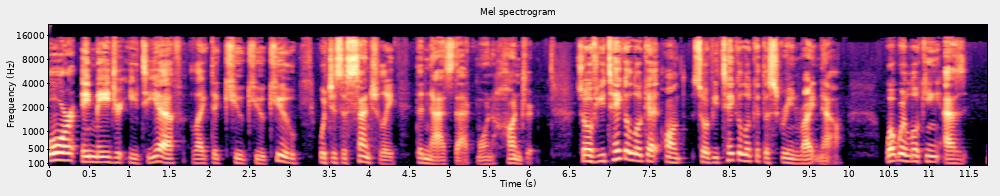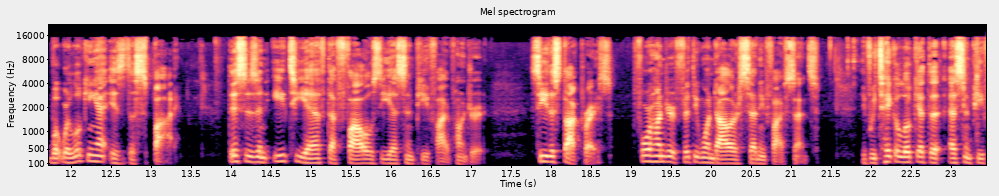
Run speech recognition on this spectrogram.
or a major ETF like the QQQ, which is essentially the Nasdaq 100. So if you take a look at on so if you take a look at the screen right now, what we're looking as what we're looking at is the SPY. This is an ETF that follows the S&P 500. See the stock price, $451.75. If we take a look at the S&P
